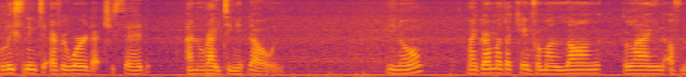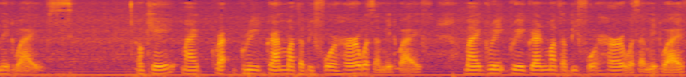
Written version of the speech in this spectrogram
listening to every word that she said and writing it down. You know, my grandmother came from a long line of midwives. Okay, my gra- great grandmother before her was a midwife. My great great grandmother before her was a midwife,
